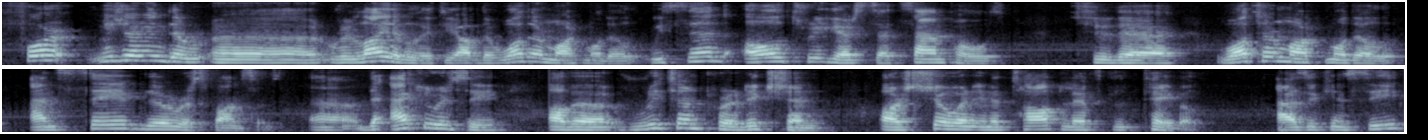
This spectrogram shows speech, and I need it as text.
for measuring the uh, reliability of the watermark model, we send all trigger set samples to the watermark model and save their responses. Uh, the accuracy of a written prediction are shown in the top left table. As you can see,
